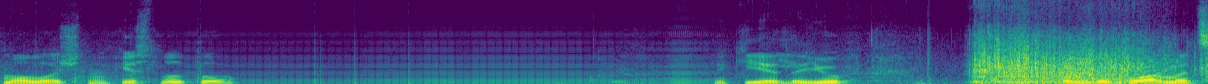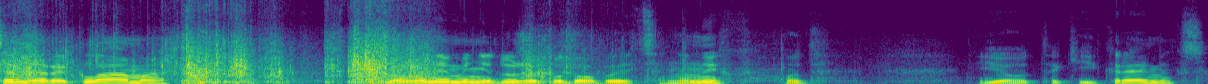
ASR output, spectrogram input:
молочну кислоту, які я даю комбікорми. Це не реклама, але вони мені дуже подобаються. На них от є от такий кремікс,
